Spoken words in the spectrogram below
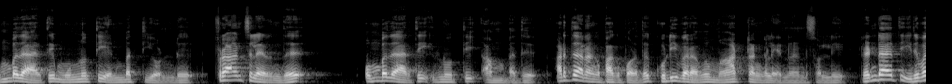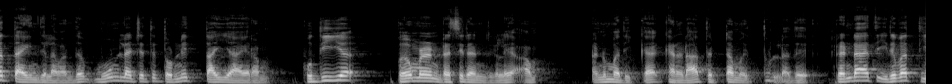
ஒன்பதாயிரத்தி முன்னூத்தி எண்பத்தி ஒன்று. பிரான்ஸ்ல இருந்து ஒன்பதாயிரத்தி இருநூத்தி ஐம்பது. அடுத்ததாக நாங்கள் பார்க்க போகிறது குடிவரவு மாற்றங்கள் என்னன்னு சொல்லி. ரெண்டாயிரத்தி இருபத்தி ஐந்தில் வந்து மூணு லட்சத்தி தொண்ணூத்தையாயிரம் புதிய பெர்மனன்ட் ரெசிடென்ட்களை அனுமதிக்க கனடா திட்டமிட்டுள்ளது. ரெண்டாயிரத்தி இருபத்தி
